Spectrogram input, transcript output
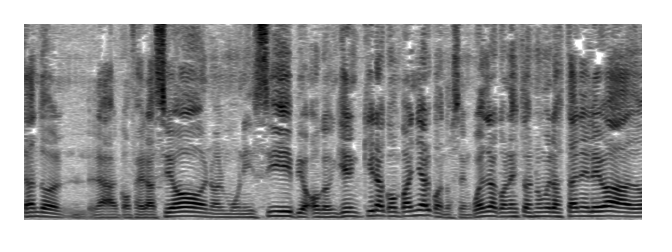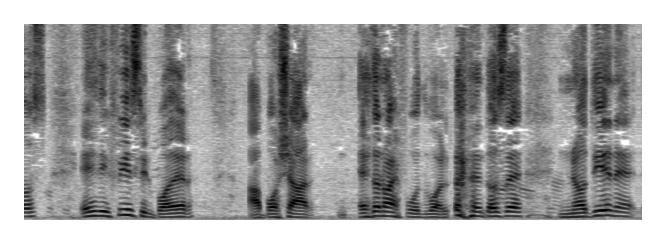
tanto la confederación o el municipio o con quien quiera acompañar, cuando se encuentra con estos números tan elevados, es difícil poder apoyar. Esto no es fútbol, entonces no tiene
